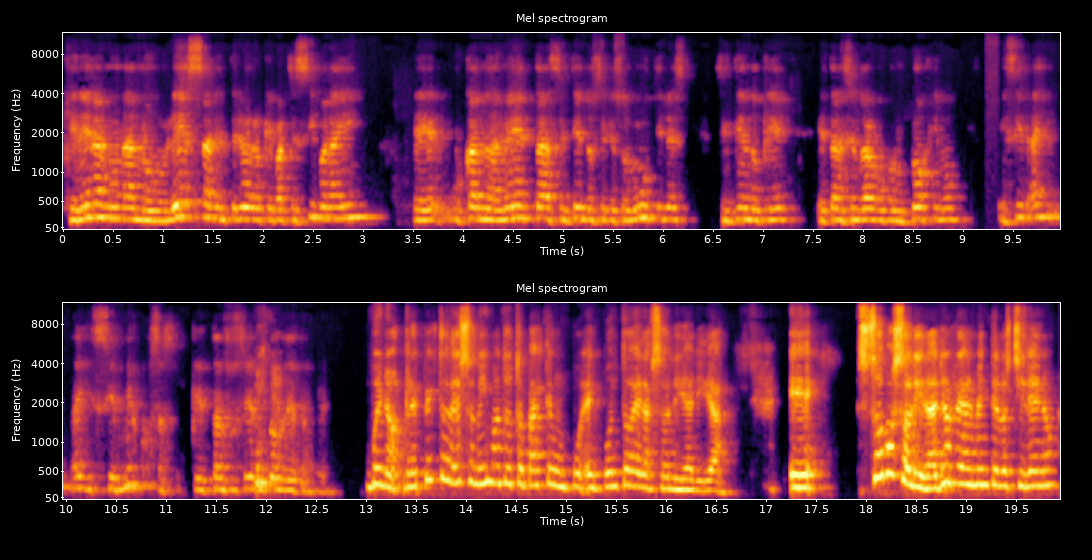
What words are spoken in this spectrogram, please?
generan una nobleza al interior de los que participan ahí, eh, buscando una meta, sintiéndose que son útiles, sintiendo que están haciendo algo por un prójimo. Es decir, hay, hay 100.000 cosas que están sucediendo todos los días también. Bueno, respecto de eso mismo, tú topaste el punto de la solidaridad. Eh, ¿Somos solidarios realmente los chilenos?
